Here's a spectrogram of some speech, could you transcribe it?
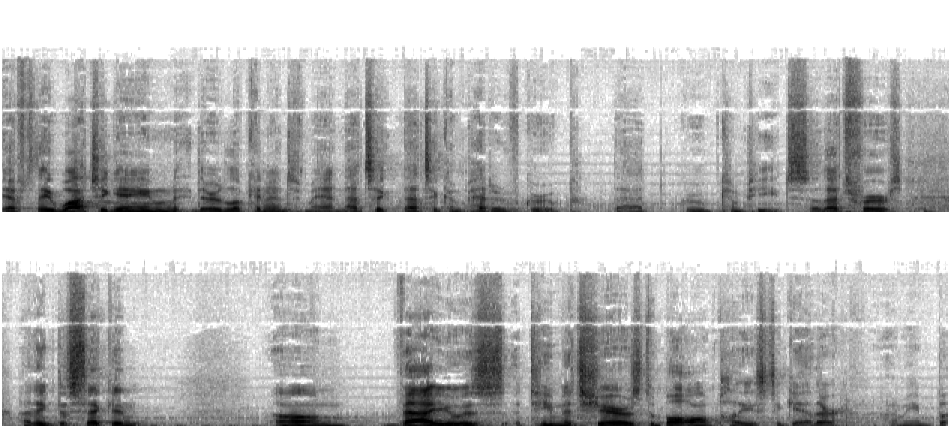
after they watch a game, they're looking at man, that's a that's a competitive group. That group competes. So that's first. I think the second um, value is a team that shares the ball and plays together. I mean, b-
